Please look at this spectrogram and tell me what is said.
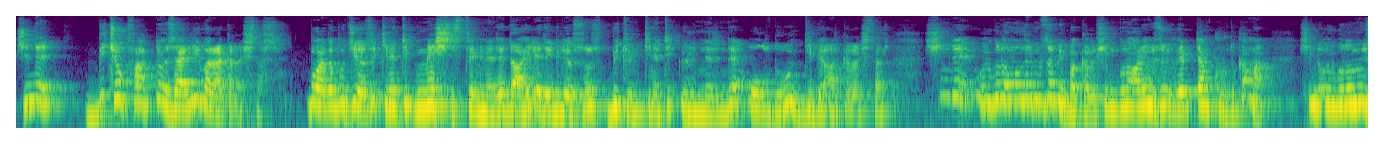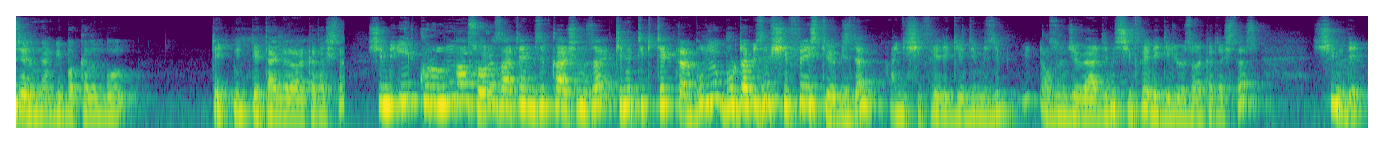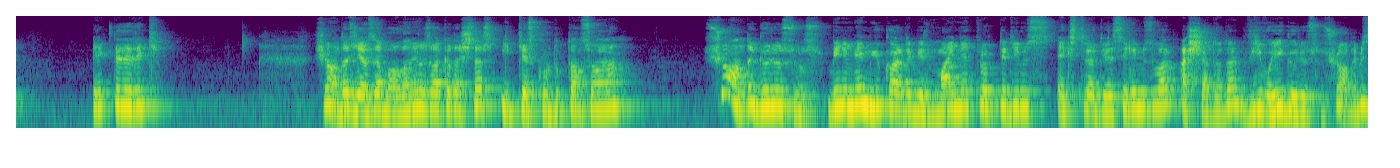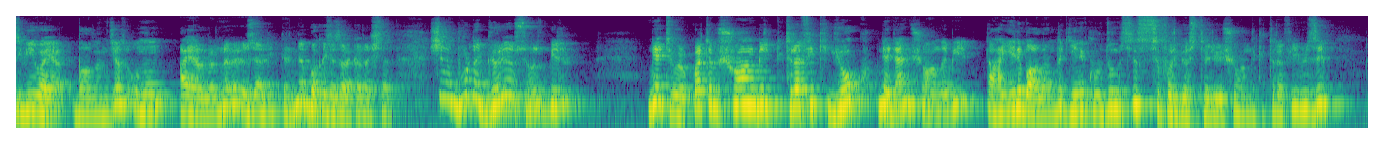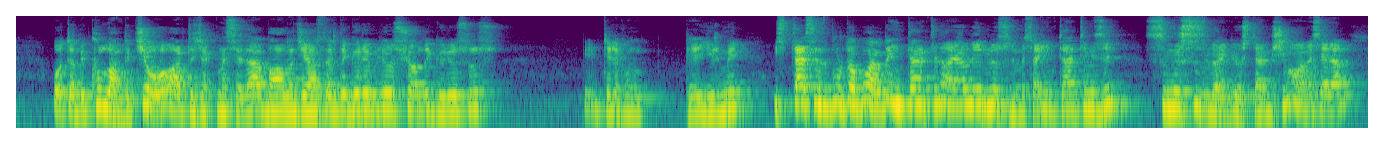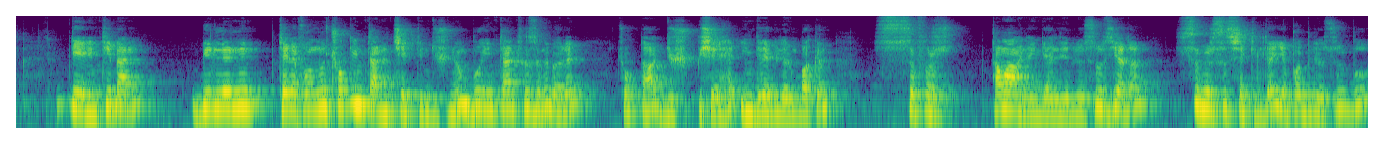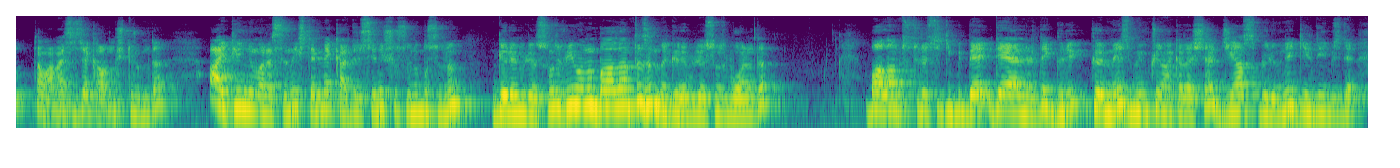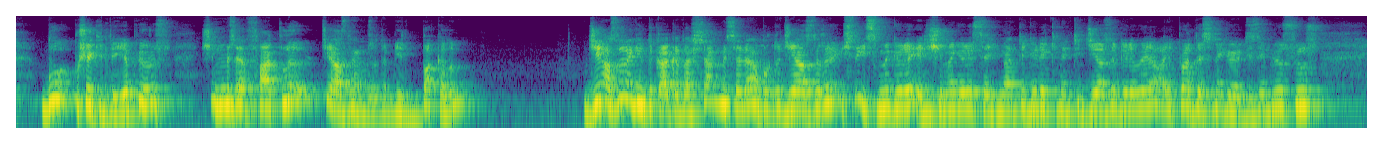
Şimdi birçok farklı özelliği var arkadaşlar. Bu arada bu cihazı kinetik mesh sistemine de dahil edebiliyorsunuz. Bütün kinetik ürünlerinde olduğu gibi arkadaşlar. Şimdi uygulamalarımıza bir bakalım. Şimdi bunu arayüzü webten kurduk ama şimdi uygulama üzerinden bir bakalım bu teknik detayları arkadaşlar. Şimdi ilk kurulumdan sonra zaten bizim karşımıza kinetik tekrar buluyor. Burada bizim şifre istiyor bizden. Hangi şifreyle girdiğimizi az önce verdiğimiz şifreyle giriyoruz arkadaşlar. Şimdi ekle dedik. Şu anda cihaza bağlanıyoruz arkadaşlar. İlk kez kurduktan sonra. Şu anda görüyorsunuz. Benim hem yukarıda bir My Network dediğimiz ekstra DSL'imiz var. Aşağıda da Viva'yı görüyorsunuz. Şu anda biz Viva'ya bağlanacağız. Onun ayarlarına ve özelliklerine bakacağız arkadaşlar. Şimdi burada görüyorsunuz bir network var. Tabii şu an bir trafik yok. Neden? Şu anda bir daha yeni bağlandık. Yeni kurduğumuz için sıfır gösteriyor şu andaki trafiğimizi. O tabii kullandıkça o artacak. Mesela bağlı cihazları da görebiliyoruz. Şu anda görüyorsunuz. Benim telefonum P20. İsterseniz burada bu arada internetini ayarlayabiliyorsunuz. Mesela internetimizi sınırsız ben göstermişim ama mesela diyelim ki ben birilerinin telefonunun çok internet çektiğini düşünüyorum. Bu internet hızını böyle çok daha düşük bir şeye indirebiliyorum. Bakın sıfır tamamen engelleyebiliyorsunuz ya da sınırsız şekilde yapabiliyorsunuz. Bu tamamen size kalmış durumda. IP numarasını işte MAC adresini şusunu busunu görebiliyorsunuz. Vivo'nun bağlantısını da görebiliyorsunuz bu arada bağlantı süresi gibi değerleri de görmeniz mümkün arkadaşlar cihaz bölümüne girdiğimizde. Bu bu şekilde yapıyoruz. Şimdi mesela farklı cihazlarımıza da bir bakalım. Cihazlara girdik arkadaşlar. Mesela burada cihazları işte isme göre, erişime göre, segmente göre, kinetik cihaza göre veya IP adresine göre dizebiliyorsunuz.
